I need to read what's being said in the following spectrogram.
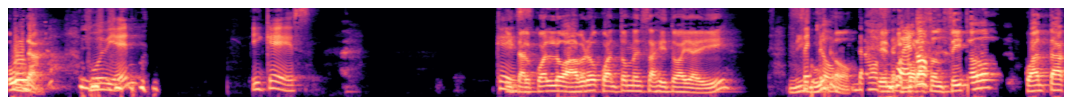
Una. Muy bien. ¿Y qué es? ¿Qué Y es? tal cual lo abro, ¿cuántos mensajitos hay ahí? Ninguno. En mi corazoncito, ¿cuántas,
